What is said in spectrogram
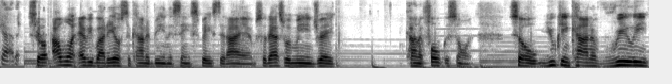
Got it. So i want everybody else to kind of be in the same space that i am. So that's what me and Dre kind of focus on. So you can kind of really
